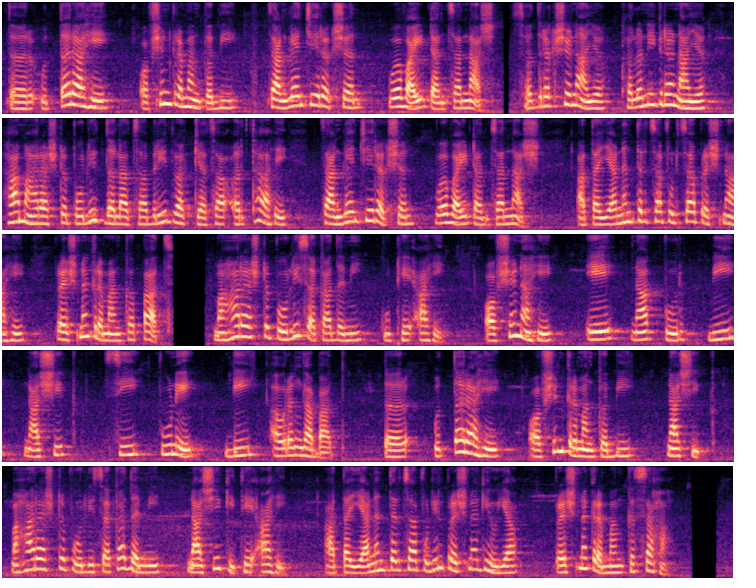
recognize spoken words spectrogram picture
तर उत्तर आहे ऑप्शन क्रमांक बी चांगल्यांचे रक्षण व वाईटांचा नाश. सदरक्षणाय खलनिग्रहणाय हा महाराष्ट्र पोलीस दलाचा ब्रीदवाक्याचा अर्थ आहे चांगल्यांचे रक्षण व वाईटांचा नाश. आता यानंतरचा पुढचा प्रश्न आहे प्रश्न क्रमांक पाच. महाराष्ट्र पोलीस अकादमी कुठे आहे? ऑप्शन आहे A Nagpur B Nashik C Pune D Aurangabad. तर उत्तर आहे ऑप्शन क्रमांक B Nashik. Maharashtra police academy Nashik इथे आहे. आता यानंतरचा पुढील प्रश्न घेऊया. प्रश्न क्रमांक सहा.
